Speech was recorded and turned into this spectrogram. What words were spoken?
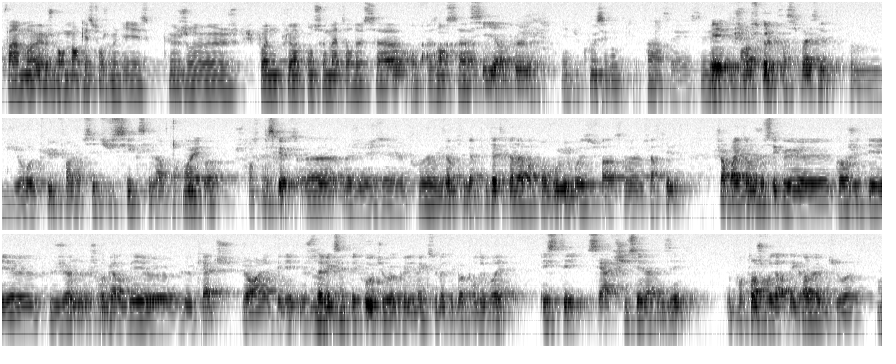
Enfin, moi-même, je me remets en question. Je me dis, est-ce que je, je suis pas non plus un consommateur de ça en faisant ça si, un peu. Et du coup, c'est compliqué. Enfin, c'est. Mais je pense que le principal, c'est de prendre du recul. Enfin, genre, si tu sais que c'est n'importe Oui. quoi. je pense que Parce c'est- que, euh, vais prendre un exemple qui n'a peut-être rien à voir pour vous, mais moi, ça va me faire tilt. Genre, par exemple, je sais que quand j'étais euh, plus jeune, je regardais euh, le catch, genre à la télé. Je savais que c'était faux, tu vois, que les mecs se battaient pas pour de vrai. Et c'était, c'est archi scénarisé. Et pourtant, je regardais quand même, tu vois. Mm.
